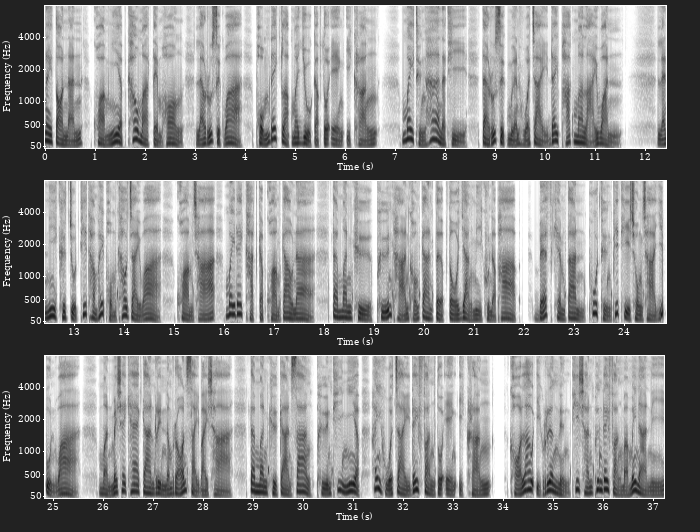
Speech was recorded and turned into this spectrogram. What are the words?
ในตอนนั้นความเงียบเข้ามาเต็มห้อง แล้วรู้สึกว่า ผมได้กลับมาอยู่กับตัวเองอีกครั้ง ไม่ถึง5นาที แต่รู้สึกเหมือนหัวใจได้พักมาหลายวัน และนี่คือจุดที่ทำให้ผมเข้าใจว่า ความช้าไม่ได้ขัดกับความก้าวหน้า แต่มันคือพื้นฐานของการเติบโตอย่างมีคุณภาพ เบธเคมตันพูดถึงพิธีชงชาญี่ปุ่นว่า มันไม่ใช่แค่การรินน้ำร้อนใส่ใบชา แต่มันคือการสร้างพื้นที่เงียบให้หัวใจได้ฟังตัวเองอีกครั้ง ขอเล่าอีกเรื่องหนึ่งที่ฉันเพิ่งได้ฟังมาไม่นานนี้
